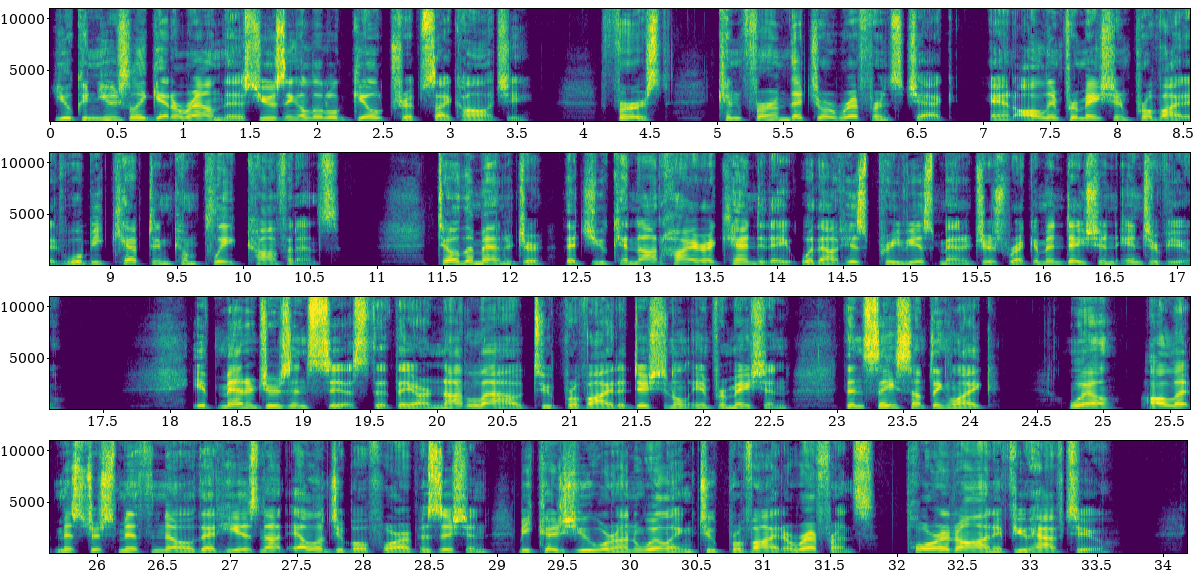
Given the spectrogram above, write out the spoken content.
You can usually get around this using a little guilt trip psychology. First, confirm that your reference check and all information provided will be kept in complete confidence. Tell the manager that you cannot hire a candidate without his previous manager's recommendation interview. If managers insist that they are not allowed to provide additional information, then say something like, Well, I'll let Mr. Smith know that he is not eligible for our position because you were unwilling to provide a reference. Pour it on if you have to.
